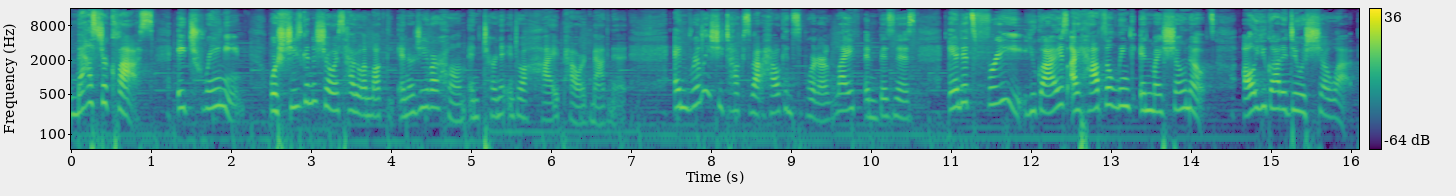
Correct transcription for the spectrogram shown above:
masterclass, a training where she's going to show us how to unlock the energy of our home and turn it into a high powered magnet. And really, she talks about how it can support our life and business. And it's free, you guys. I have the link in my show notes. All you got to do is show up.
